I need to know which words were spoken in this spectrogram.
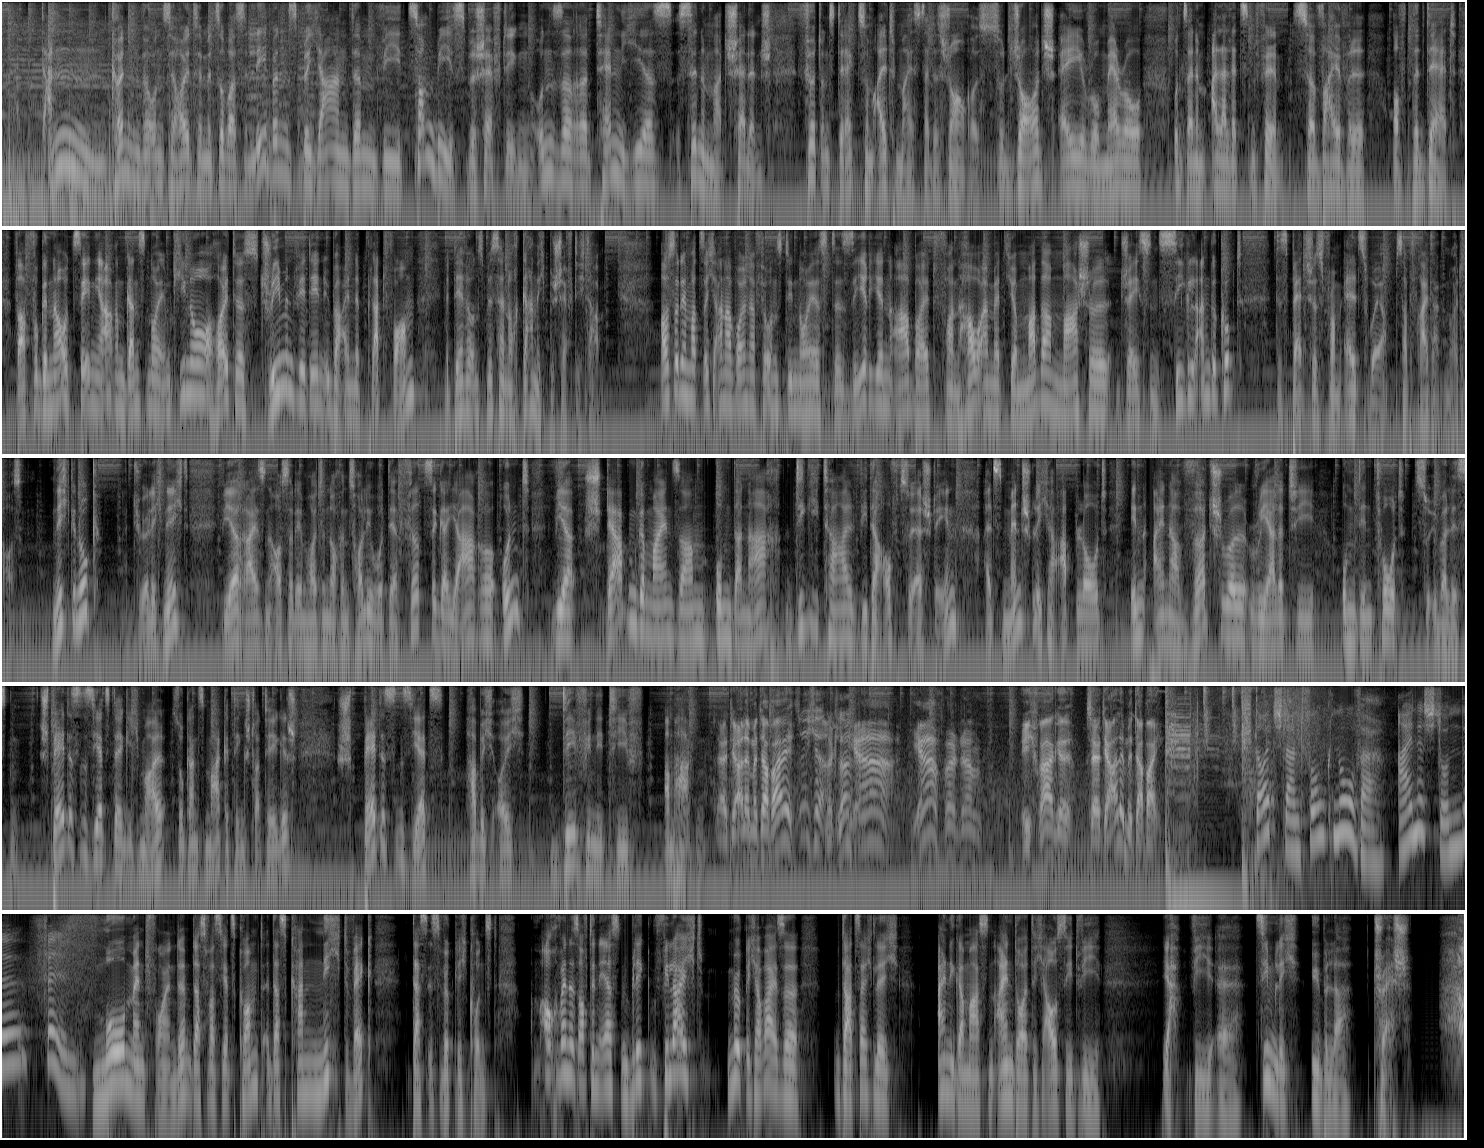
Dann können wir uns ja heute mit sowas lebensbejahendem wie Zombies beschäftigen. Unsere 10 Years Cinema Challenge führt uns direkt zum Altmeister des Genres, zu George A. Romero und seinem allerletzten Film, Survival of the Dead. War vor genau zehn Jahren ganz neu im Kino. Heute streamen wir den über eine Plattform, mit der wir uns bisher noch gar nicht beschäftigt haben. Außerdem hat sich Anna Wollner für uns die neueste Serienarbeit von How I Met Your Mother Marshall Jason Siegel angeguckt. Dispatches from Elsewhere ist ab Freitag neu draußen. Nicht genug? Natürlich nicht. Wir reisen außerdem heute noch ins Hollywood der 40er Jahre und wir sterben gemeinsam, um danach digital wieder aufzuerstehen, als menschlicher Upload in einer Virtual Reality, um den Tod zu überlisten. Spätestens jetzt, denke ich mal, so ganz marketingstrategisch, spätestens jetzt habe ich euch definitiv am Haken. Seid ihr alle mit dabei? Sicher. Na klar. Ja, ja, verdammt. Ich frage, seid ihr alle mit dabei? Deutschlandfunk Nova. Eine Stunde Film. Moment, Freunde, das, was jetzt kommt, das kann nicht weg. Das ist wirklich Kunst. Auch wenn es auf den ersten Blick vielleicht, möglicherweise, tatsächlich einigermaßen eindeutig aussieht wie, ja, wie äh, ziemlich übler Trash.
